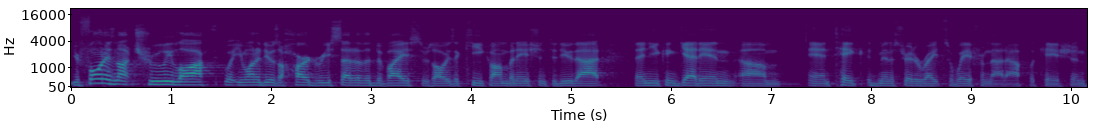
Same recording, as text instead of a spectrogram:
your phone is not truly locked. What you want to do is a hard reset of the device. There's always a key combination to do that. Then you can get in um, and take administrator rights away from that application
